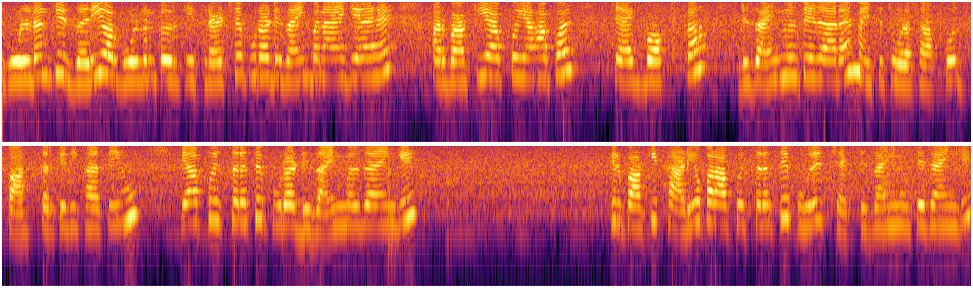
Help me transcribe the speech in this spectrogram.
गोल्डन के जरी और गोल्डन कलर की थ्रेड से पूरा डिज़ाइन बनाया गया है। और बाकी आपको यहाँ पर चेक बॉक्स का डिज़ाइन मिलते जा रहा है। मैं इसे थोड़ा सा आपको पास करके दिखाती हूँ। ये आपको इस तरह से पूरा डिज़ाइन मिल जाएँगे। फिर बाकी साड़ियों पर आपको इस तरह से पूरे चेक डिज़ाइन मिलते जाएँगे।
